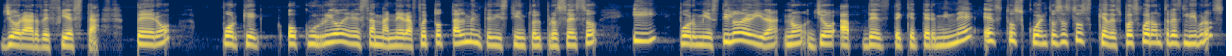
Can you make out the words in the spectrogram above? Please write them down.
llorar de fiesta. Pero porque ocurrió de esa manera, fue totalmente distinto el proceso y por mi estilo de vida, ¿no? Yo desde que terminé estos cuentos, estos que después fueron tres libros,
